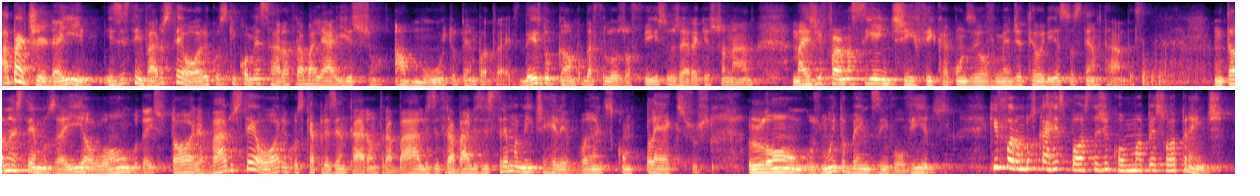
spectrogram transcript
A partir daí, existem vários teóricos que começaram a trabalhar isso há muito tempo atrás. Desde o campo da filosofia, isso já era questionado, mas de forma científica, com desenvolvimento de teorias sustentadas. Então, nós temos aí, ao longo da história, vários teóricos que apresentaram trabalhos e trabalhos extremamente relevantes, complexos, longos, muito bem desenvolvidos, que foram buscar respostas de como uma pessoa aprende.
